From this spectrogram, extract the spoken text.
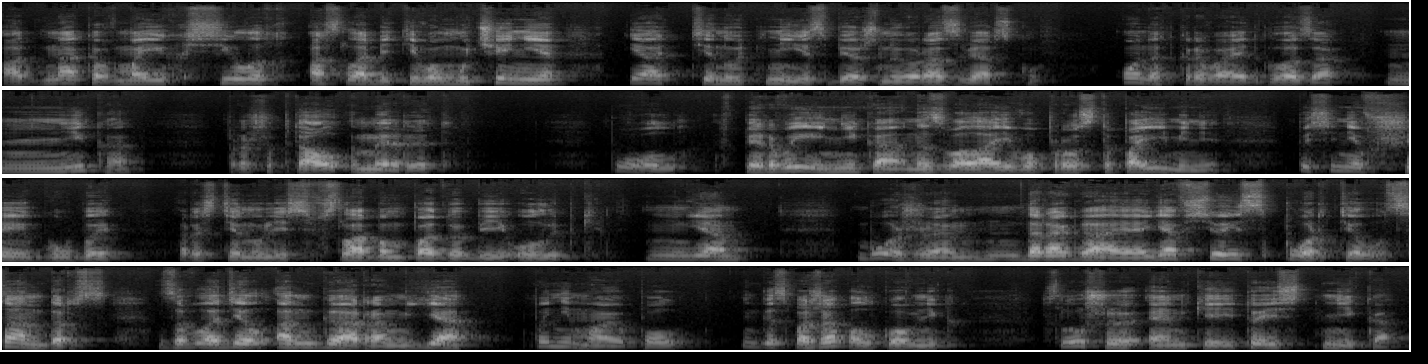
Однако в моих силах ослабить его мучения и оттянуть неизбежную развязку. Он открывает глаза. «Ника», – прошептал Меррит. «Пол». Впервые Ника назвала его просто по имени. Посиневшие губы растянулись в слабом подобии улыбки. «Я... Боже, дорогая, я все испортил. Сандерс завладел ангаром. Я... Понимаю, Пол. Госпожа полковник. Слушаю Энкей, то есть Ника.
